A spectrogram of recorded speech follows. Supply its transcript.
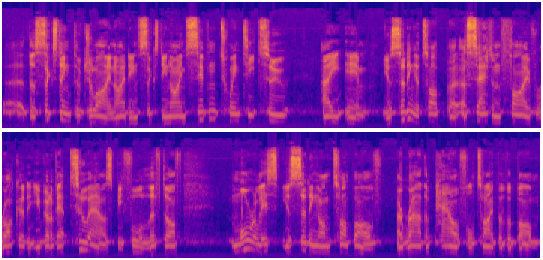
uh, the 16th of July, 1969, 7.22 a.m. You're sitting atop a, a Saturn V rocket. You've got about two hours before liftoff. More or less, you're sitting on top of a rather powerful type of a bomb.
